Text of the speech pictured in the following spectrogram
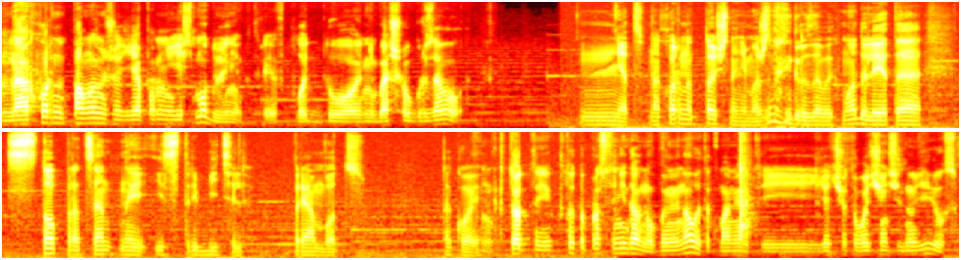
На Hornet, по-моему же, я помню, есть модули некоторые, вплоть до небольшого грузового. Нет, на Hornet точно не может быть грузовых модулей. Это стопроцентный истребитель. Прям вот такой. Кто-то кто просто недавно упоминал этот момент, и я что-то очень сильно удивился.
